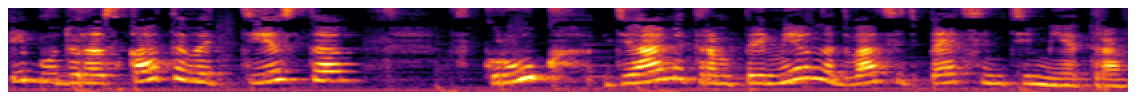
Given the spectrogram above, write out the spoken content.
И буду раскатывать тесто круг диаметром примерно 25 сантиметров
